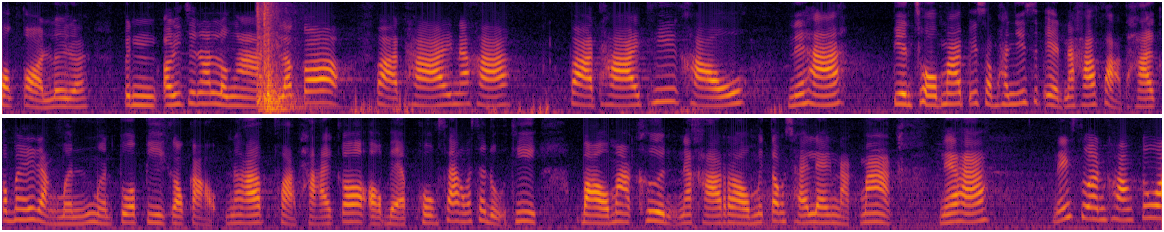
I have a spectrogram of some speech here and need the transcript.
บอกก่อนเลยนะเป็นออริจินอลโรงงาน แล้วก็ฝาท้ายนะคะ ฝาท้ายที่เขานะคะ เปลี่ยนโฉมมาปี 2021 นะคะ ฝาท้ายก็ไม่ได้ดังเหมือนเหมือนตัวปีเก่าๆ นะคะ ฝาท้ายก็ออกแบบโครงสร้างวัสดุที่เบามากขึ้นนะคะ เราไม่ต้องใช้แรงหนักมากนะคะ ในส่วนของตัว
